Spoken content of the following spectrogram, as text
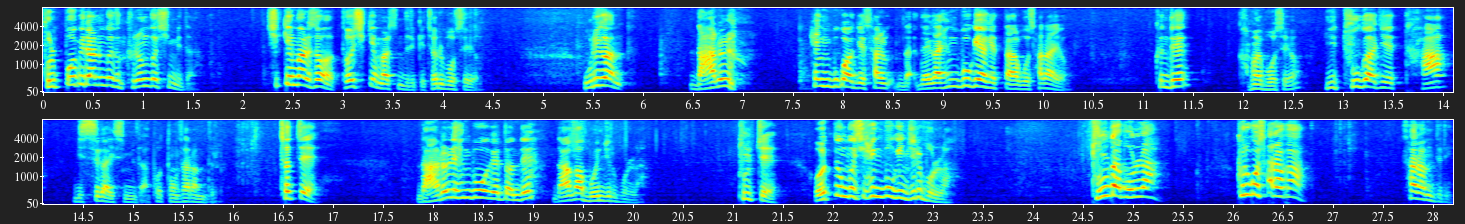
불법이라는 것은 그런 것입니다. 쉽게 말해서 더 쉽게 말씀드릴게요. 저를 보세요. 우리가 나를 행복하게 살, 나- 내가 행복해야겠다고 살아요. 근데 가만히 보세요. 이 두 가지에 다 미스가 있습니다. 보통 사람들은. 첫째, 나를 행복하게 했던데 나가 뭔지를 몰라. 둘째, 어떤 것이 행복인지를 몰라. 둘 다 몰라. 그리고 살아가. 사람들이.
